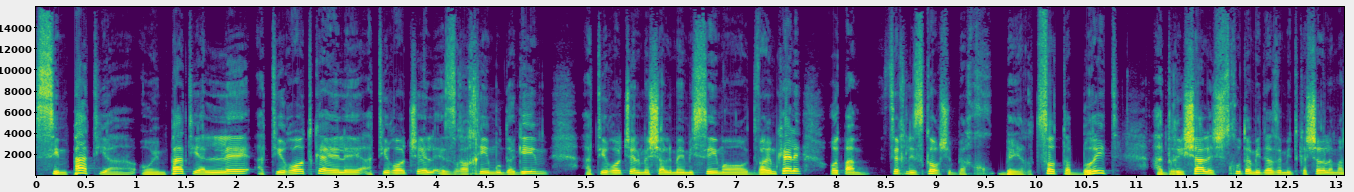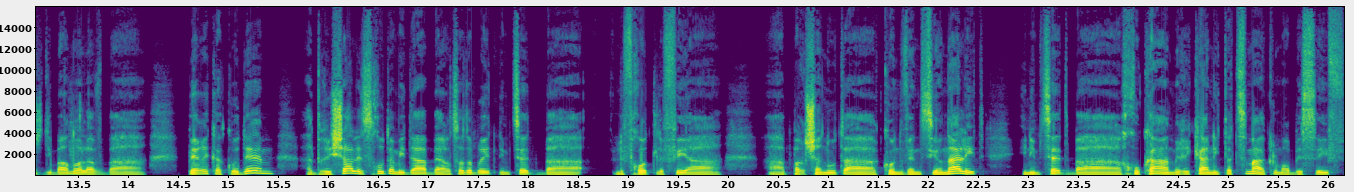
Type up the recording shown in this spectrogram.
סימפתיה או אמפתיה לעתירות כאלה, עתירות של אזרחים מודאגים, עתירות של משלמי מיסים או דברים כאלה. עוד פעם, צריך לזכור שבארצות הברית הדרישה לזכות עמידה זה מתקשר למה שדיברנו עליו בפרק הקודם, הדרישה לזכות עמידה בארצות הברית נמצאת ב... לפחות לפי הפרשנות הקונבנציונלית, היא נמצאת בחוקה האמריקנית עצמה, כלומר בסעיף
